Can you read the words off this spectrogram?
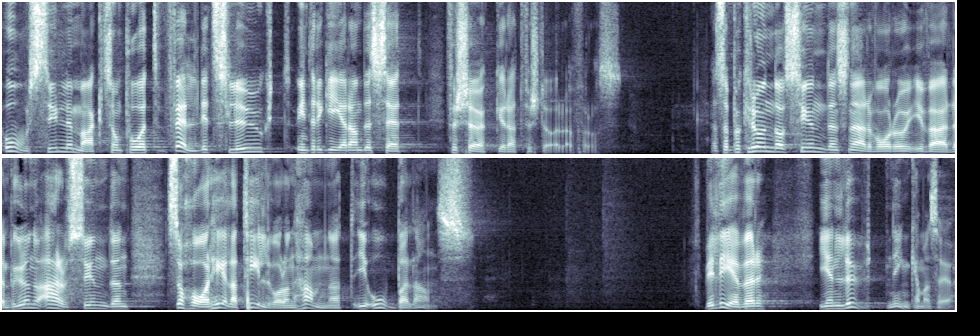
osynlig makt som på ett väldigt slukt och intrigerande sätt försöker att förstöra för oss. Alltså på grund av syndens närvaro i världen, på grund av arvsynden, så har hela tillvaron hamnat i obalans. Vi lever i en lutning kan man säga.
